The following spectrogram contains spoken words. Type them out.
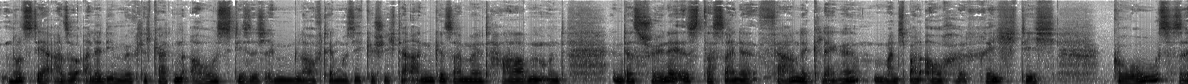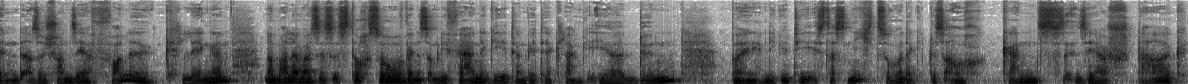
nutzt er also alle die Möglichkeiten aus, die sich im Lauf der Musikgeschichte angesammelt haben. Und das Schöne ist, dass seine ferne Klänge manchmal auch richtig groß sind, also schon sehr volle Klänge. Normalerweise ist es doch so, wenn es um die Ferne geht, dann wird der Klang eher dünn. Bei Ligeti ist das nicht so. Da gibt es auch ganz sehr stark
